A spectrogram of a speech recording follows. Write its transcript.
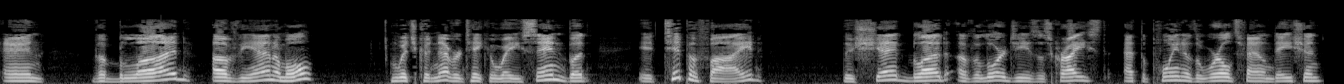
and the blood of the animal, which could never take away sin, but it typified the shed blood of the Lord Jesus Christ at the point of the world's foundation.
